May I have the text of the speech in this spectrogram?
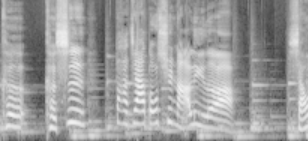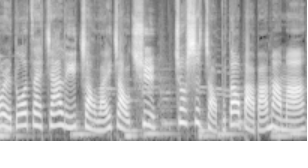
可可是，大家都去哪里了啊？小耳朵在家里找来找去，就是找不到爸爸妈妈。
